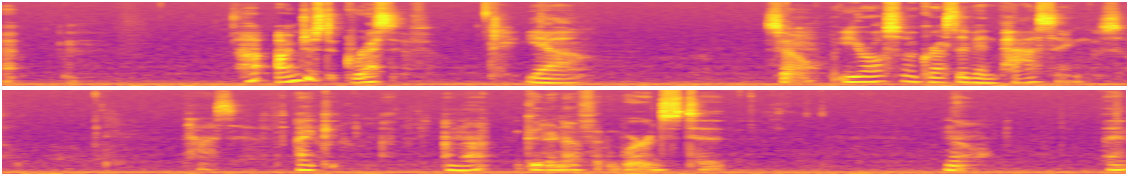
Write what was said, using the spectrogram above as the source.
I, I'm just aggressive. Yeah, So, but you're also aggressive in passing, so passive. I, I'm not good enough at words to. No. I,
